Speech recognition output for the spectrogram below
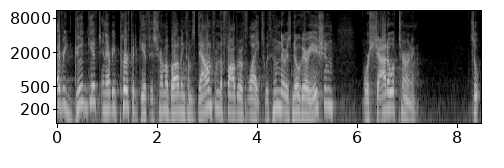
Every good gift and every perfect gift is from above and comes down from the Father of lights, with whom there is no variation or shadow of turning. So,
